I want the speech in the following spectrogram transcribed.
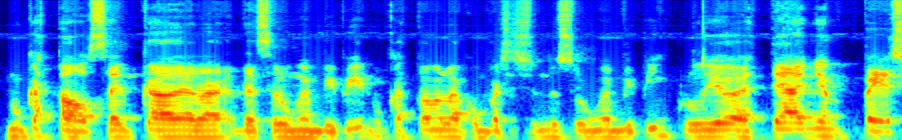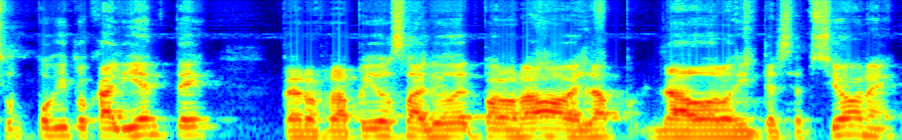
nunca ha estado cerca de, de, ser un MVP, nunca ha estado en la conversación de ser un MVP, incluido este año empezó un poquito caliente, pero rápido salió del panorama, ¿verdad? Dado las intercepciones.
